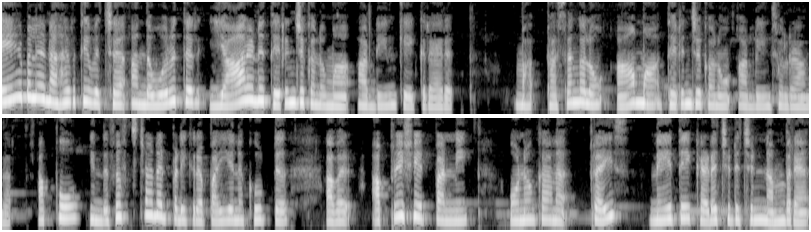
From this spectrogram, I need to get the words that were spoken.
டேபிளை நகர்த்தி வச்ச அந்த ஒருத்தர் யாருன்னு தெரிஞ்சுக்கணுமா அப்படின்னு கேக்குறாரு. பசங்களும் ஆமா தெரிஞ்சுக்கணும் அப்படின்னு சொல்றாங்க. அப்போ இந்த ஃபிஃப்த் ஸ்டாண்டர்ட் படிக்கிற பையனை கூப்பிட்டு அவர் அப்ரிஷியேட் பண்ணி உனக்கான ப்ரைஸ் நேத்தே கிடைச்சிடுச்சுன்னு நம்புறேன்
